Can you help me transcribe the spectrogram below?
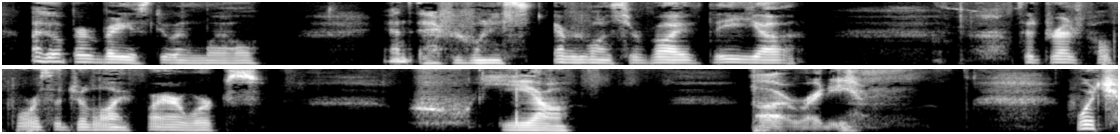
I hope everybody is doing well. And everyone is everyone survived the uh the dreadful Fourth of July fireworks. Whew, yeah. Alrighty. Which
